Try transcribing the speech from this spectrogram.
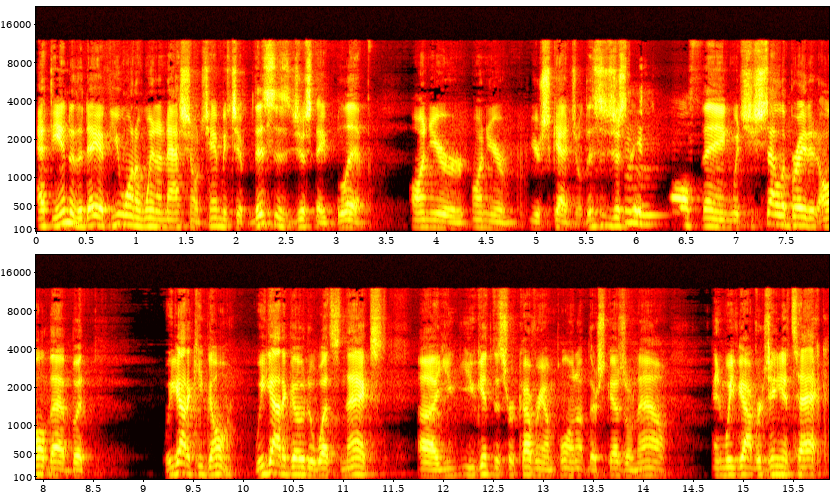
at the end of the day, if you want to win a national championship, this is just a blip on your on your your schedule. This is just a mm-hmm. small thing, which you celebrated all that, but we got to keep going. We got to go to what's next. Uh, you you get this recovery. I'm pulling up their schedule now, and we've got Virginia Tech.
